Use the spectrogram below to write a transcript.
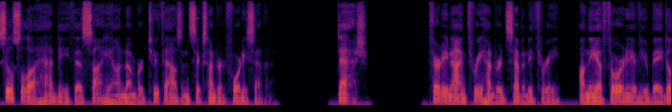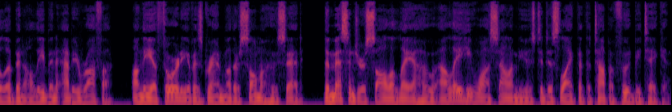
Silsila Hadith as Sahih number 2647. Dash. 39 373, on the authority of Ubaidullah bin Ali bin Abi Rafa, on the authority of his grandmother Salma who said, the Messenger sallallahu wasallam used to dislike that the top of food be taken.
